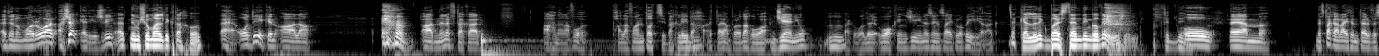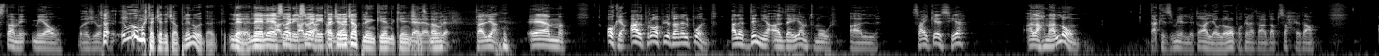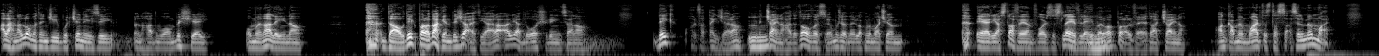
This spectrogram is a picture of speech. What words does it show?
Qegħdin immorru għal għax hekk qed jiġri. Qed nimxu mal dik tagħhom. Eh, u dik inqala għadna niftakar aħna nafuh bħala fantozzi dak li daħħa mhm. tajam, pero dak huwa ġenju, mhm. dak huwa walking genius encyclopedia dak. Dak kellu l-ikbar standing ovation fid-dinja. U niftakar rajt intervista miegħu U mux ta' ċelli ċaplin u dak. Le, le, le, sorry, sorry, ta' ċelli ċaplin kien kien. Le, le, dak le. Taljan. Ehm, ok, għal propju dan il-punt. Għal id-dinja għal dejjem tmur għal cycles jieħ. Għal aħna l-lum, dak iż-żmien l-Italja u l-Europa kienet għadha b'saħħitha. Għal aħna l-lum qed nġibu ċ-Ċiniżi nħadmuhom biex xej u minn għalina Dawdik, però dak kien diġà qed jara għal jgħaddu 20 sena. Dik, u fil-fatt hekk ġara, mhm. ċ-Ċina ħadet over, se mhux qed ngħidlok li ma ċem erja staff hemm forsi slave labor, mhm. però l-verità ċ-Ċina. Anka minn mar tista' saqsil minn mar.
